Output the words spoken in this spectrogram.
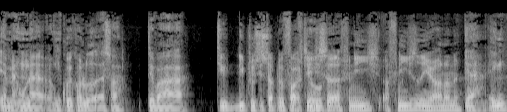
jamen, hun, er, hun kunne ikke holde ud, altså. Det var... De, lige pludselig så blev folk Fordi jo... de sad og, fnis, og fnisede i hjørnerne. Ja, ikke?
